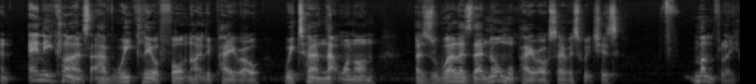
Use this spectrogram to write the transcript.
and any clients that have weekly or fortnightly payroll we turn that one on as well as their normal payroll service which is monthly.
